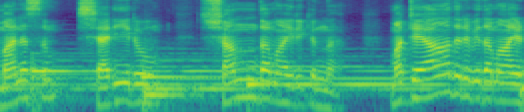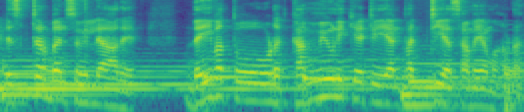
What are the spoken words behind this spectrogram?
മനസ്സും ശരീരവും ശാന്തമായിരിക്കുന്ന മറ്റേതൊരു വിധമായ ഡിസ്റ്റർബൻസും ഇല്ലാതെ ദൈവത്തോട് കമ്മ്യൂണിക്കേറ്റ് ചെയ്യാൻ പറ്റിയ സമയമാണ്.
